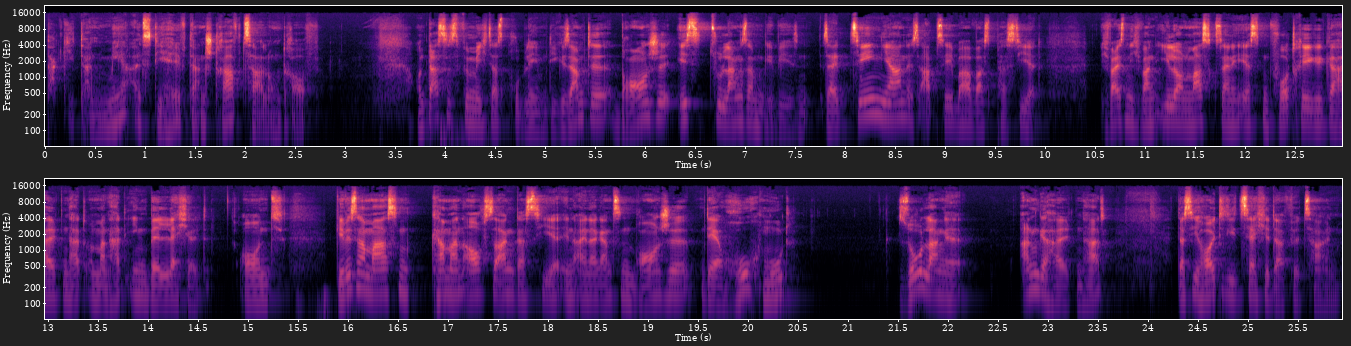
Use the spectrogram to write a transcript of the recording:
da geht dann mehr als die Hälfte an Strafzahlungen drauf. Und das ist für mich das Problem. Die gesamte Branche ist zu langsam gewesen. Seit zehn Jahren ist absehbar, was passiert. Ich weiß nicht, wann Elon Musk seine ersten Vorträge gehalten hat und man hat ihn belächelt. Und Gewissermaßen kann man auch sagen, dass hier in einer ganzen Branche der Hochmut so lange angehalten hat, dass sie heute die Zeche dafür zahlen.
